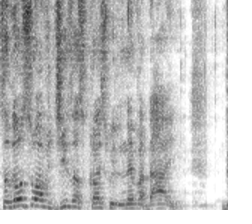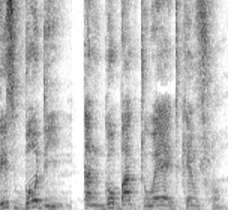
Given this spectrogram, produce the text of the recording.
So those who have Jesus Christ will never die. This body can go back to where it came from.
